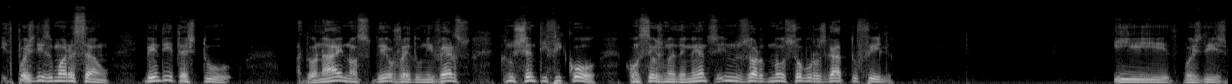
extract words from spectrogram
E depois diz uma oração, bendito és tu, Adonai, nosso Deus, Rei do Universo, que nos santificou com seus mandamentos e nos ordenou sob o resgate do Filho. E depois diz.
